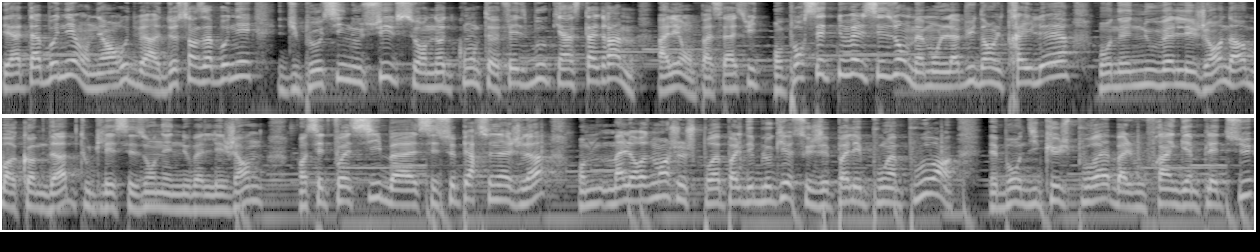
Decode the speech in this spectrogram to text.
et à t'abonner. On est en route vers les 200 abonnés. Tu peux aussi nous suivre sur notre compte Facebook et Instagram. Allez, on passe à la suite. Bon, pour cette nouvelle saison, même on l'a vu dans le trailer, on a une nouvelle légende. Hein. Bah, comme d'hab, toutes les saisons, on a une nouvelle légende. Bon, cette fois-ci, bah, c'est ce personnage-là. Malheureusement, je, je pourrais pas le débloquer parce que j'ai pas les points pour. Mais bon, on dit que je pourrais, bah, je vous ferai un gameplay dessus.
